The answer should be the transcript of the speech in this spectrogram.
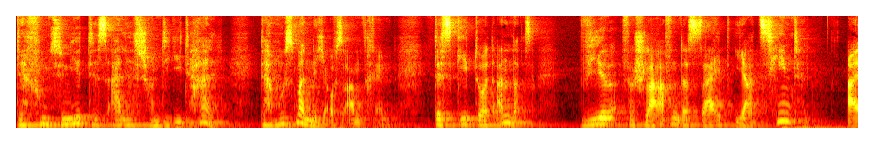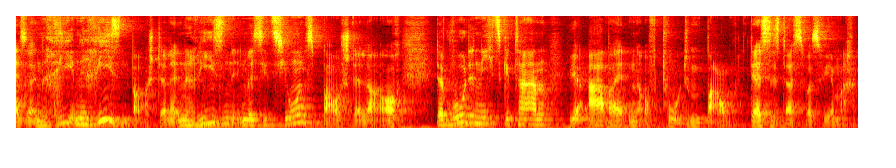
da funktioniert das alles schon digital. Da muss man nicht aufs Amt rennen. Das geht dort anders. Wir verschlafen das seit Jahrzehnten. Also eine Riesenbaustelle, eine Rieseninvestitionsbaustelle auch. Da wurde nichts getan. Wir arbeiten auf totem Baum. Das ist das, was wir machen.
